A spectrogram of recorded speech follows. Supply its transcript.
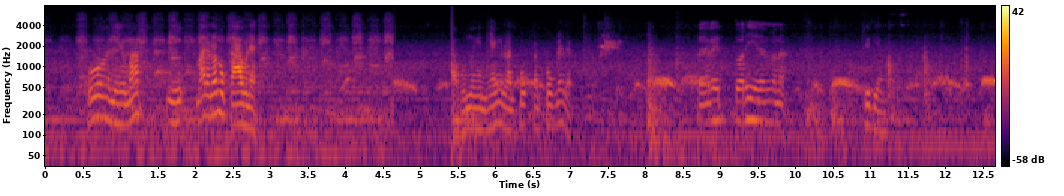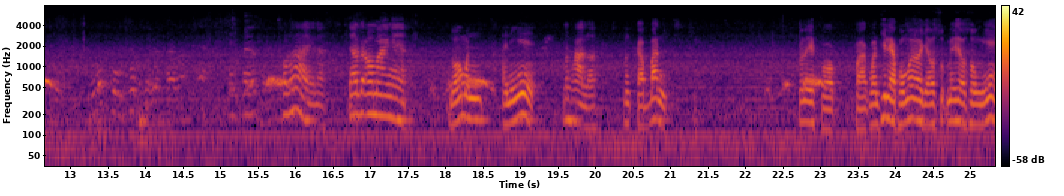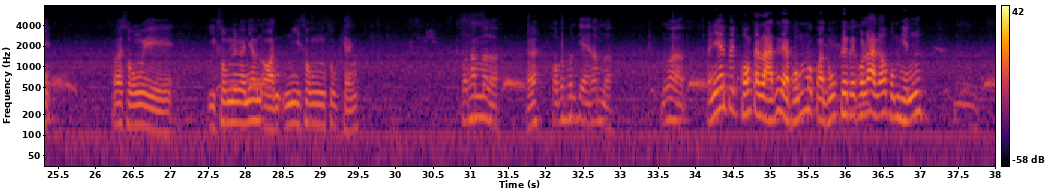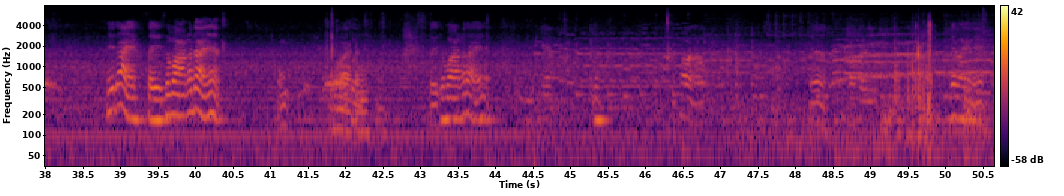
โอ้นี่มานี่มาแล้วลูกกาวเนี่ยเอาผมยังเห็นแห้งรันปุกรันปุกได้เลยแต่ในตัวที่นั้นมันอะซื้อเดียมเขาถ่ายนะจะไปเอามาไงอะน้องมันอันนี้มันผ่านเหรอ มันกลับบ้าน ก็เลยฝากฝากวันที่แรกผมว่าจะเอาสุไม่ได้เอาทรงนี้ว่าทรงเอออีกทรงหนึ่งอันเนี้ยมันอ่อนมีทรงทรงแข็งเขาทำมาเหรอฮะเขาเป็นคนแก่ทำเหรอหรือว่า อันนี้เป็นของตลาดนี่แหละผมเมื่อก่อนผมเคยไปโคราชแล้วผมเห็นอืมใช้ได้ใส่สวาก็ได้เนี่ยว่ากันใส่สวาก็ได้เนี่ยพ่อเนาะเออได้มาอย่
